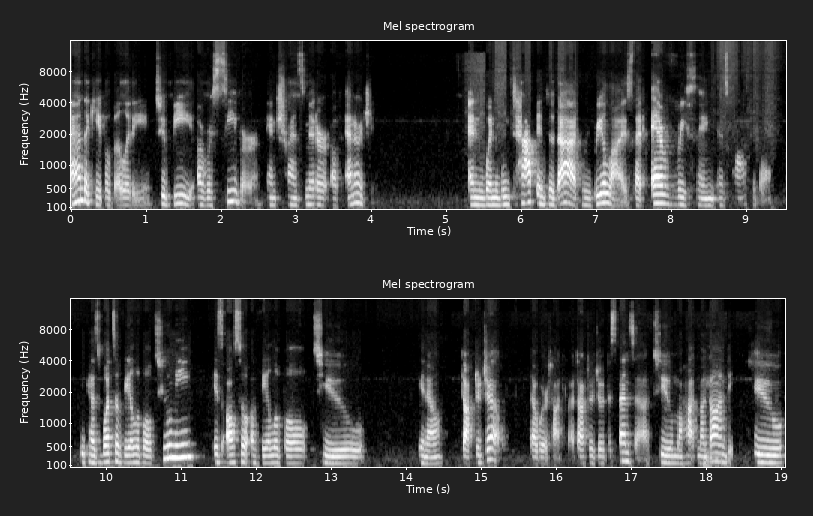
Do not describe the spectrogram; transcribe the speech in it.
and the capability to be a receiver and transmitter of energy. And when we tap into that, we realize that everything is possible because what's available to me is also available to, you know, Dr. Joe that we were talking about, Dr. Joe Dispenza, to Mahatma mm-hmm. Gandhi, to,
